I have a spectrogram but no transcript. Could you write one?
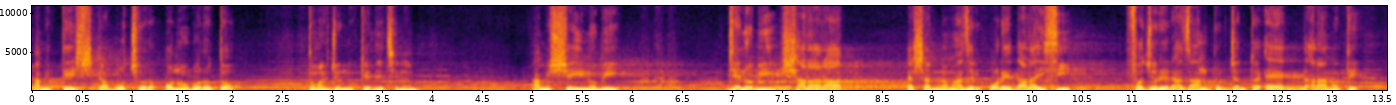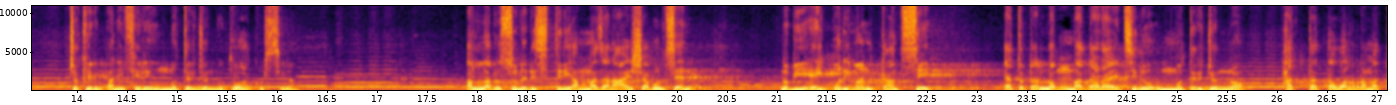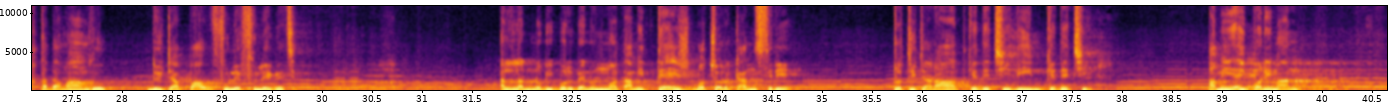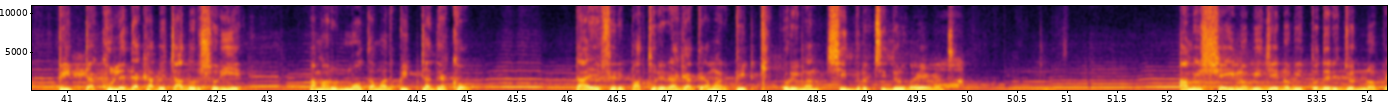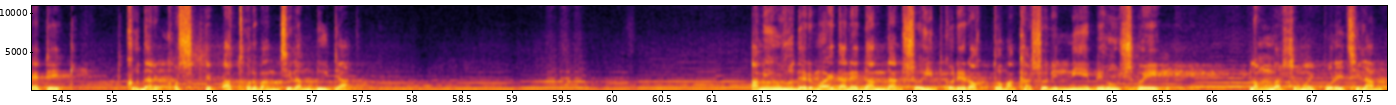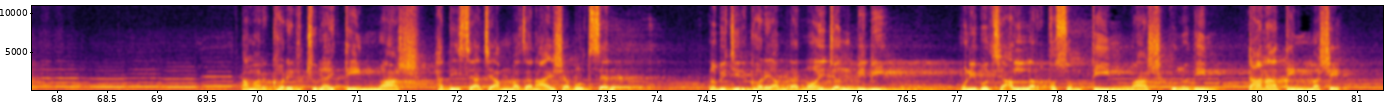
আমি তেইশটা বছর অনবরত তোমার জন্য কেঁদেছিলাম। আমি সেই নবী, যে নবী সারা রাত এশার নামাজের পরে দাঁড়াইছি, ফজরের আজান পর্যন্ত এক দাঁড়ানোতে চোখের পানি ফেলে উম্মতের জন্য দোয়া করছিলাম। আল্লাহ রসুলের স্ত্রী আম্মা জান আয়েশা বলছেন, নবী, এই পরিমাণ কাঁদছে, এতটা লম্বা দাঁড়ায় ছিল উম্মতের জন্য, হাত্তা তাওয়ার্রামাত কাদামাহু, দুইটা পাও ফুলে ফুলে গেছে। আল্লাহ নবী বলবেন, উম্মত, আমি তেইশ বছর কানসিরে প্রতিটা রাত কেঁদেছি, দিন কেঁদেছি। আমি এই পরিমাণ পিঠটা খুলে দেখাবে চাদর সরিয়ে, আমার উন্মত আমার পিঠটা দেখো। টাইফের পাথরের আঘাতে আমার পিঠ কি পরিমাণ ছিদ্র ছিদ্র হয়ে গেছে। আমি সেই নবী, যে নবী তোদের জন্য পেটে ক্ষুদার কষ্টে পাথর ভাঙছিলাম দুইটা। আমি উহুদের ময়দানে দান দান শহীদ করে রক্ত মাখা শরীর নিয়ে বেহুশ হয়ে লম্বা সময় পড়েছিলাম। আমার ঘরের চুলায় তিন মাস হাদিসে আছে, আম্মাজান আয়েশা বলছেন নবীজির ঘরে আমরা নয়জন বিবি। উনি বলছে, আল্লাহর কসম, তিন মাস কোনো দিন টানা তিন মাসে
